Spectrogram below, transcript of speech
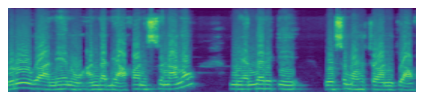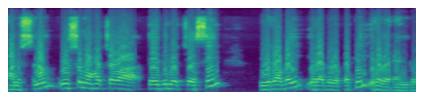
గురువుగా నేను అందరిని ఆహ్వానిస్తున్నాను. మీ అందరికీ ఉర్సు మహోత్సవానికి ఆహ్వానిస్తున్నాం. ఉర్సు మహోత్సవ తేదీలు వచ్చేసి ఇరవై ఇరవై ఒకటి ఇరవై రెండు.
